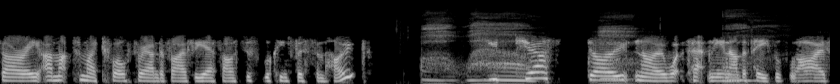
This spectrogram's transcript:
Sorry, I'm up to my 12th round of IVF. I was just looking for some hope. Oh wow. You just don't know what's happening in other Oh. people's lives.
